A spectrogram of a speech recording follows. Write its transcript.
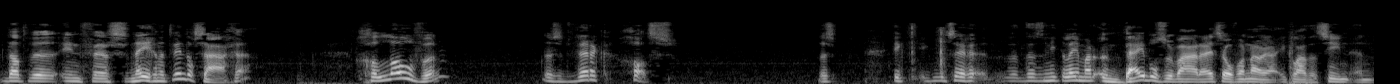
Dat we in vers 29 zagen. Geloven, dat is het werk Gods. Dus ik, ik moet zeggen, dat is niet alleen maar een bijbelse waarheid. Zo van, nou ja, ik laat het zien en,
